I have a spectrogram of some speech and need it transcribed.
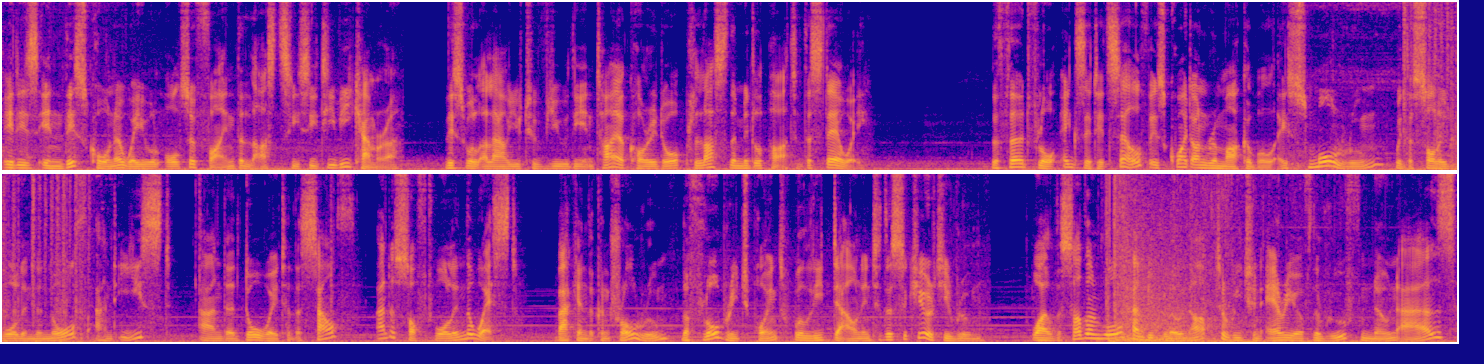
It is in this corner where you will also find the last CCTV camera. This will allow you to view the entire corridor plus the middle part of the stairway. The third floor exit itself is quite unremarkable, a small room with a solid wall in the north and east, and a doorway to the south, and a soft wall in the west. Back in the control room, the floor breach point will lead down into the security room, while the southern wall can be blown up to reach an area of the roof known as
